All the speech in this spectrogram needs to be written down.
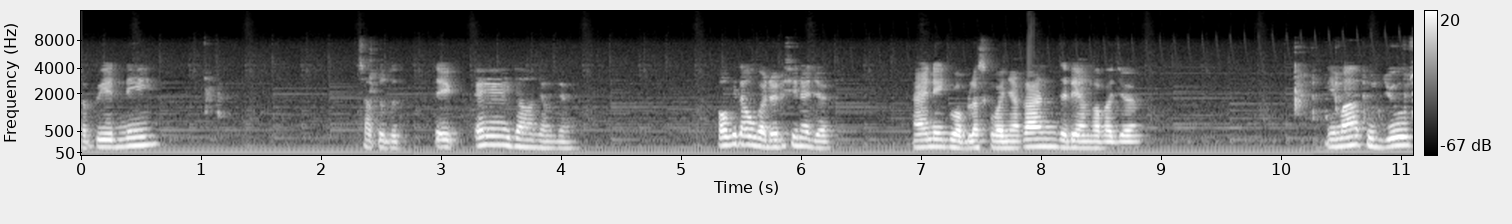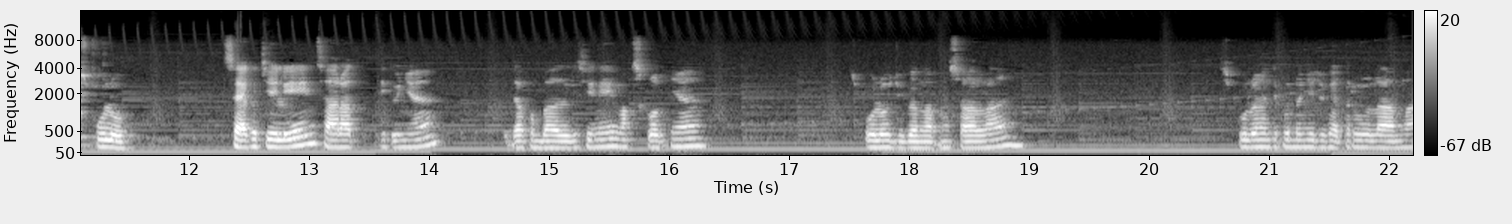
Tapi ini satu detik. Eh jangan jangan jangan. Oh kita ubah dari sini aja. Nah ini 12 kebanyakan jadi anggap aja. 5, 7, 10 Saya kecilin syarat itunya. Kita kembali ke sini max goldnya 10 juga nggak masalah. 10 nanti puntennya juga terlalu lama.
